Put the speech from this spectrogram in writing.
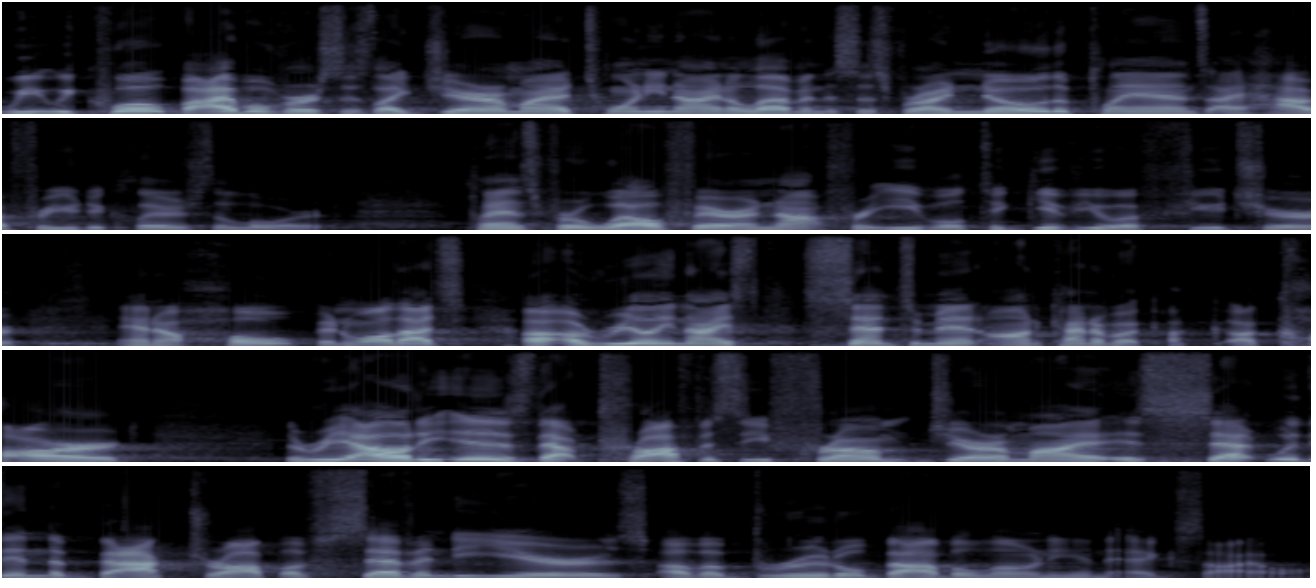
We, we quote Bible verses like Jeremiah 29 11 that says, For I know the plans I have for you, declares the Lord. Plans for welfare and not for evil, to give you a future and a hope. And while that's a, a really nice sentiment on kind of a, a, a card, the reality is that prophecy from Jeremiah is set within the backdrop of 70 years of a brutal Babylonian exile,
